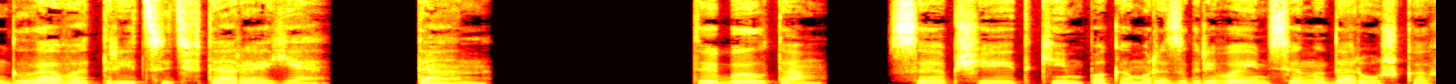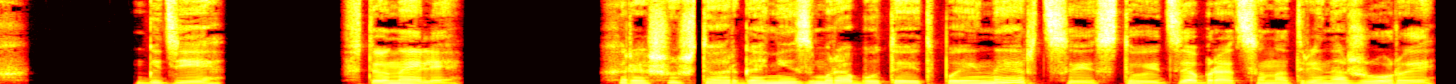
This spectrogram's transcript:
Глава 32. Тан. «Ты был там», — сообщает Ким, пока мы разогреваемся на дорожках. «Где?» «В туннеле». Хорошо, что организм работает по инерции, стоит забраться на тренажеры,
